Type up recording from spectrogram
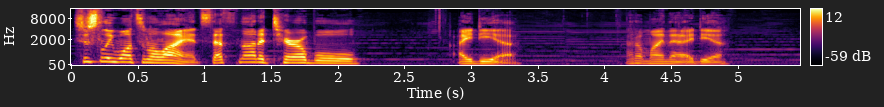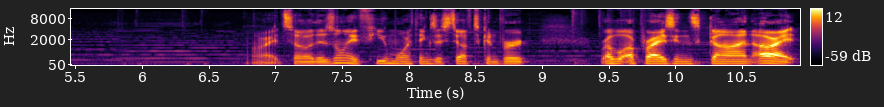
Sicily wants an alliance. That's not a terrible idea. I don't mind that idea. All right, so there's only a few more things I still have to convert. Rebel uprising's gone. All right,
